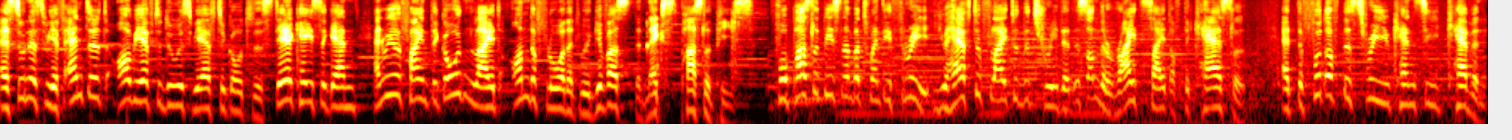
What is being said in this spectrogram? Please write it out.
As soon as we have entered, all we have to do is we have to go to the staircase again and we will find the golden light on the floor that will give us the next puzzle piece. For puzzle piece number 23, you have to fly to the tree that is on the right side of the castle. At the foot of this tree you can see Kevin.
